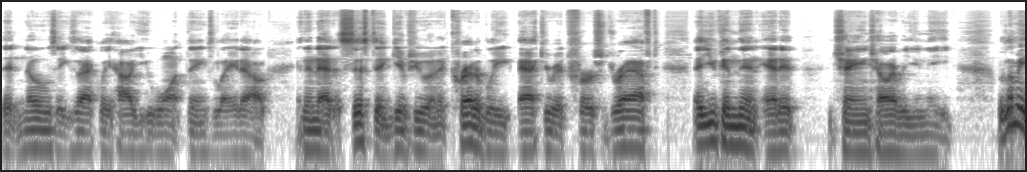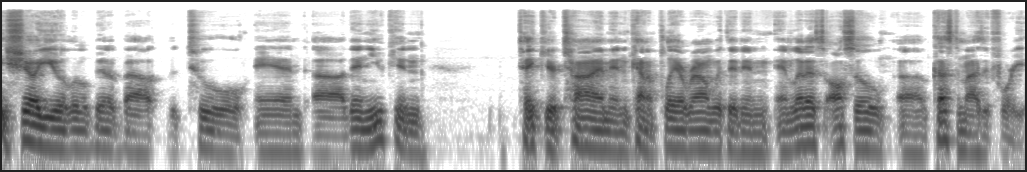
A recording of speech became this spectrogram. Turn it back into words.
that knows exactly how you want things laid out. And then that assistant gives you an incredibly accurate first draft that you can then edit, change however you need. But let me show you a little bit about the tool, and uh, then you can take your time and kind of play around with it and, and let us also uh, customize it for you.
